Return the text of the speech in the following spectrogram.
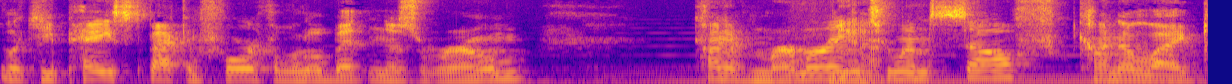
like he paced back and forth a little bit in his room kind of murmuring Yeah. to himself kind of like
